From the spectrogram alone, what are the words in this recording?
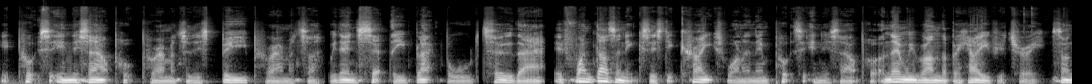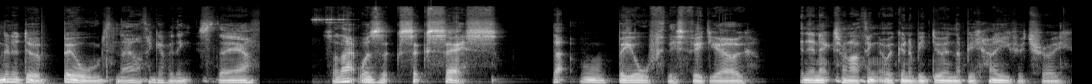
it puts it in this output parameter, this B parameter. We then set the blackboard to that. If one doesn't exist, it creates one and then puts it in this output. And then we run the behavior tree. So I'm going to do a build now. I think everything's there. So that was a success. That will be all for this video. In the next one, I think we're going to be doing the behavior tree.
